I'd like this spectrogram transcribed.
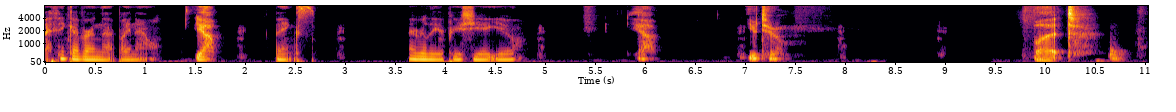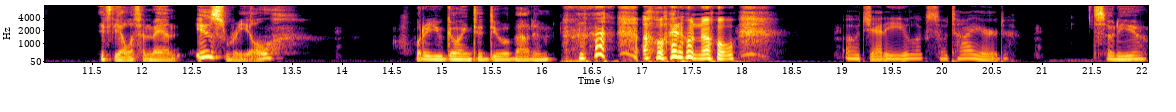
I think I've earned that by now. Yeah. Thanks. I really appreciate you. Yeah. You too. But if the Elephant Man is real, what are you going to do about him? oh, I don't know. Oh, Jetty, you look so tired. So do you.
